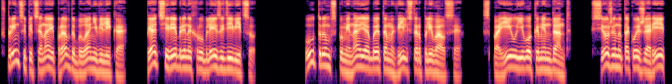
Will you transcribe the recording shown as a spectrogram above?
В принципе, цена и правда была невелика. Пять серебряных рублей за девицу. Утром, вспоминая об этом, Вильстер плевался. Споил его комендант. Все же на такой жаре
